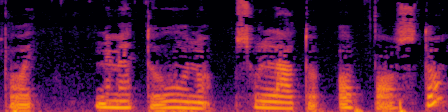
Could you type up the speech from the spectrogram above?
poi ne metto uno sul lato opposto.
